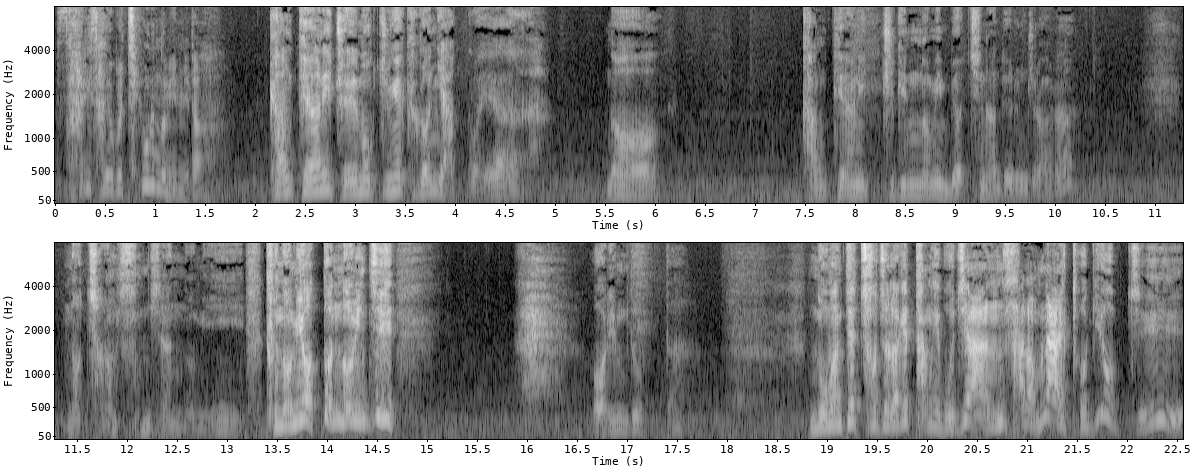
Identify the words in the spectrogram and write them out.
사리사욕을 채우는 놈입니다. 강태환이 죄목 중에 그건 약과야. 너 강태환이 죽인 놈이 몇이나 되는 줄 알아? 너처럼 순진한 놈이 그 놈이 어떤 놈인지 어림도 없다. 놈한테 처절하게 당해보지 않은 사람은 알 턱이 없지.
